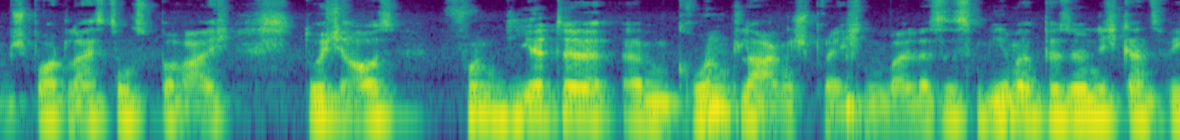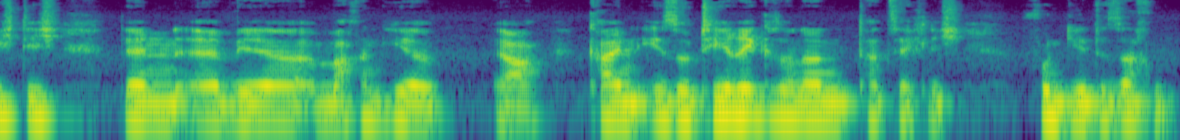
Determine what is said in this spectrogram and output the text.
im Sportleistungsbereich, durchaus fundierte ähm, Grundlagen sprechen, weil das ist mir immer persönlich ganz wichtig, denn äh, wir machen hier ja kein Esoterik, sondern tatsächlich fundierte Sachen.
